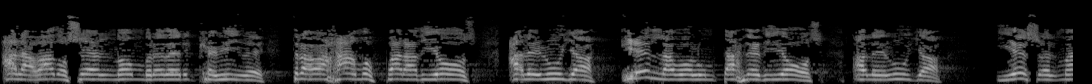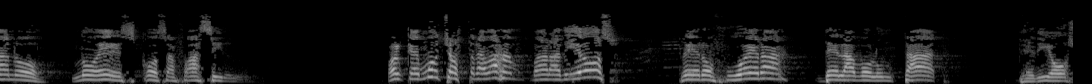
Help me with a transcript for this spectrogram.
Alabado sea el nombre del que vive. Trabajamos para Dios, aleluya, y es la voluntad de Dios, aleluya. Y eso, hermano, no es cosa fácil. Porque muchos trabajan para Dios, pero fuera de la voluntad de Dios.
